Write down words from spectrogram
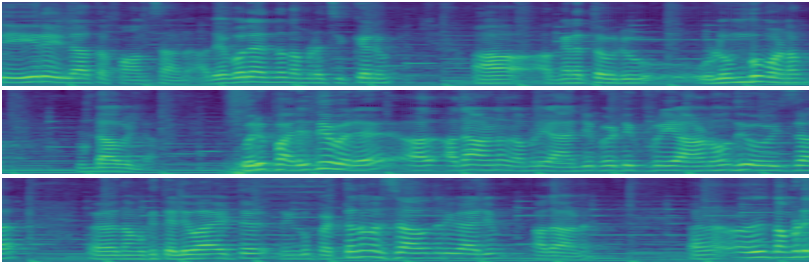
തീരെ ഇല്ലാത്ത ഫാംസ് ആണ്. അതേപോലെ തന്നെ നമ്മുടെ ചിക്കനും അങ്ങനത്തെ ഒരു ഉളുമ്പ് മണം ഉണ്ടാവില്ല. ഒരു പരിധി വരെ അതാണ് നമ്മൾ ഈ ആന്റിബയോട്ടിക് ഫ്രീ ആണോ എന്ന് ചോദിച്ചാൽ നമുക്ക് തെളിവായിട്ട് നിങ്ങൾക്ക് പെട്ടെന്ന് മനസ്സിലാവുന്നൊരു കാര്യം അതാണ്. അത് നമ്മുടെ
